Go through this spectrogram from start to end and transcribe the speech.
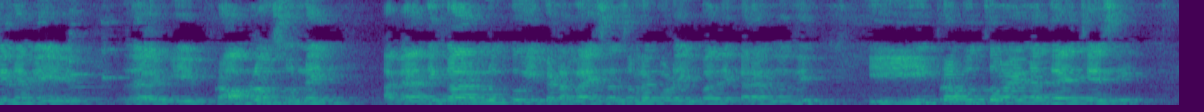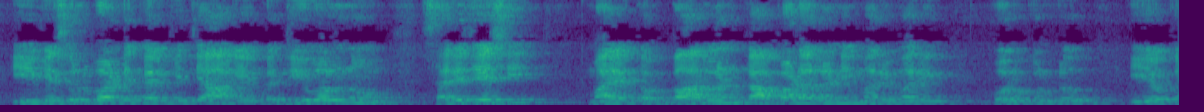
చిన్నవి ఈ ప్రాబ్లమ్స్ ఉన్నాయి. అవి అధికారులకు ఇక్కడ లైసెన్సులకు కూడా ఇబ్బందికరంగా ఉంది. ఈ ఈ ప్రభుత్వం అయినా దయచేసి ఈ వెసులుబాటు కల్పించి ఆ యొక్క జీవులను సరిచేసి మా యొక్క బార్లను కాపాడాలని మరి మరి కోరుకుంటూ ఈ యొక్క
